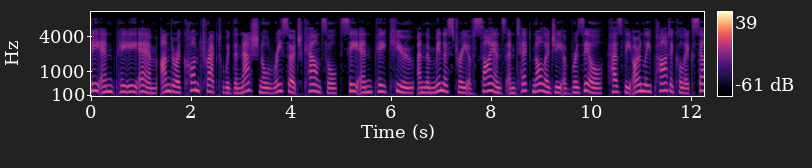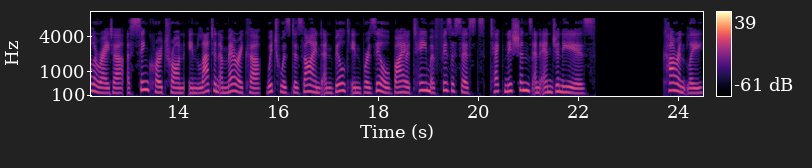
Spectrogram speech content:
(CNPEM) under a contract with the National Research Council (CNPq) and the Ministry of Science and Technology of Brazil, has the only particle accelerator, a synchrotron, in Latin America, which was designed and built in Brazil by a team of physicists, technicians and engineers. Currently,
